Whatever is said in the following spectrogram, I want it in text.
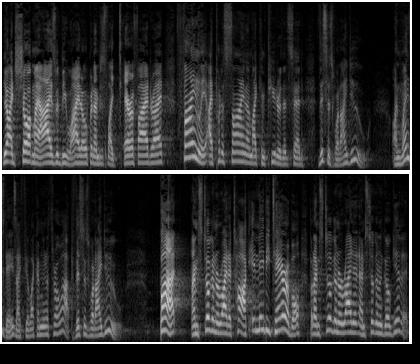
You know, I'd show up. My eyes would be wide open. I'm just like terrified, right? Finally, I put a sign on my computer that said, This is what I do. On Wednesdays, I feel like I'm going to throw up. This is what I do. But I'm still going to write a talk. It may be terrible, but I'm still going to write it. I'm still going to go give it.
